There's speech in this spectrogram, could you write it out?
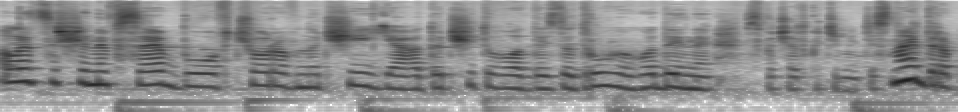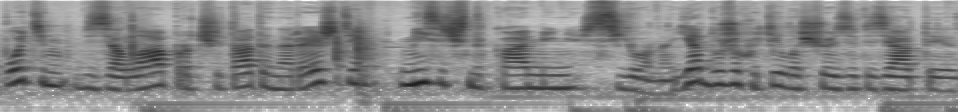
Але це ще не все, бо вчора вночі я дочитувала десь до другої години спочатку Тімоті Снайдера, потім взяла прочитати нарешті місячний камінь Сьйона. Я дуже хотіла щось взяти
